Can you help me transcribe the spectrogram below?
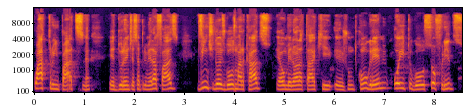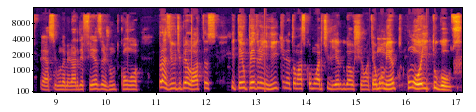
quatro empates, né? Eh, durante essa primeira fase. 22 gols marcados, é o melhor ataque eh, junto com o Grêmio. Oito gols sofridos, é a segunda melhor defesa junto com o Brasil de Pelotas. E tem o Pedro Henrique, né, Tomás, como artilheiro do Galchão até o momento, com oito gols.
